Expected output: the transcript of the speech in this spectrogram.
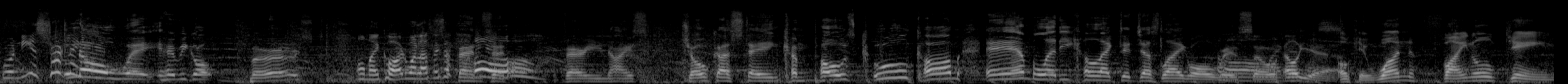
Bro, knee is struggling. No way. Here we go. Burst. Oh my God, one last mix Oh. Very nice. Joka staying composed, cool, calm, and bloody collected just like always. Oh so hell goodness. yeah. Okay, one final game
